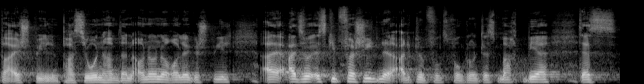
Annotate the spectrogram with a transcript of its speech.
Beispielen. Passionen haben dann auch noch eine Rolle gespielt. Äh, also es gibt verschiedene Anknüpfungspunkte und das macht mir das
